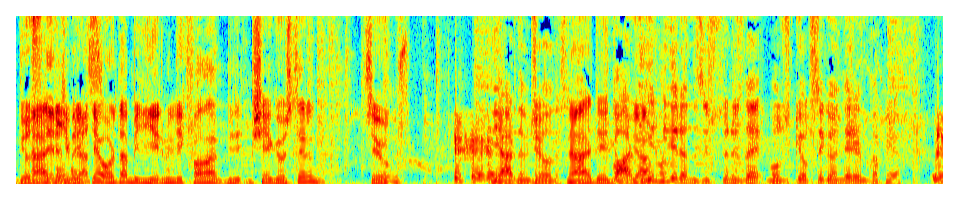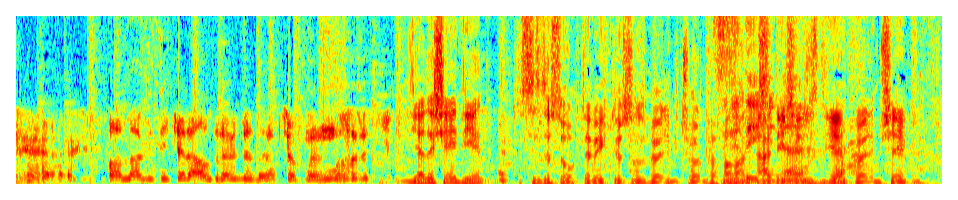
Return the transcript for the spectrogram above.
Gösterin kimlik biraz. diye orada bir 20'lik falan bir, bir şey gösterin şey olur. Yardımcı olur. Neredeydi Var mı ya 20 falan. liranız üstünüzde bozuk yoksa gönderelim kapıya. Vallahi bizi içeri aldırabilirseniz çok memnun oluruz. Ya da şey deyin siz de soğukta bekliyorsunuz böyle bir çorba Sizin falan işin- nerede he. içeriz diye böyle bir şey yapın.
